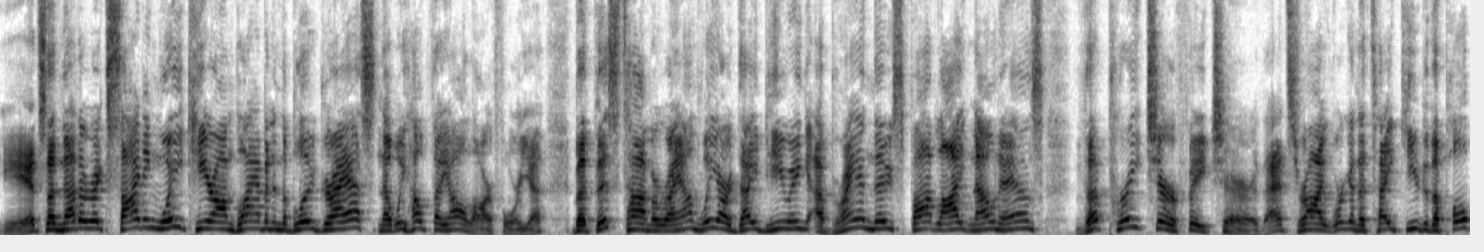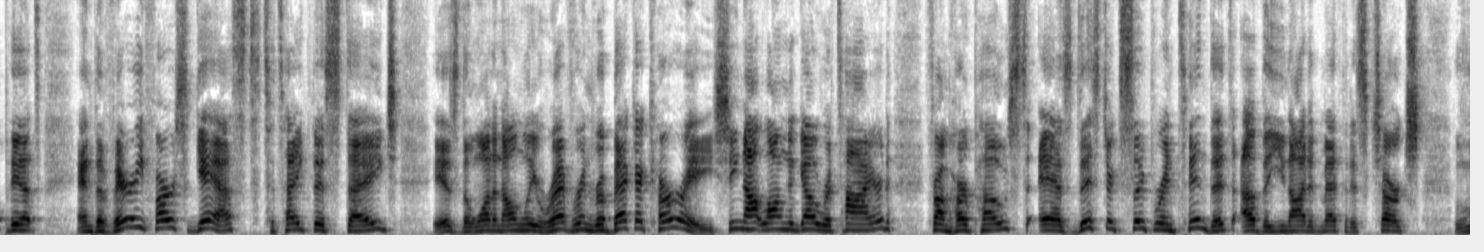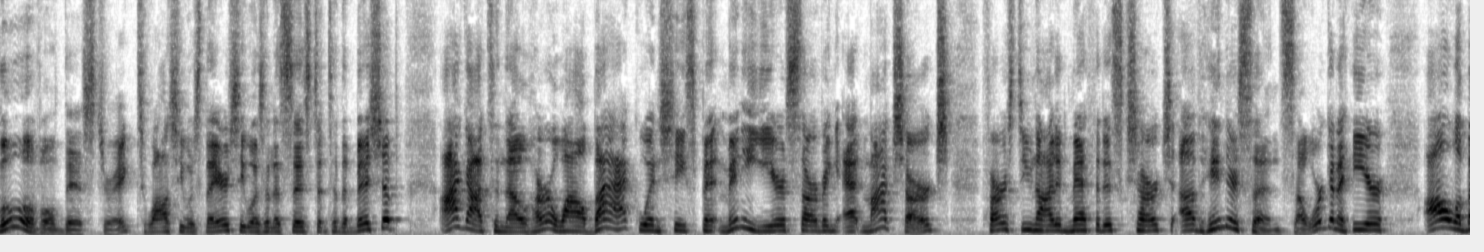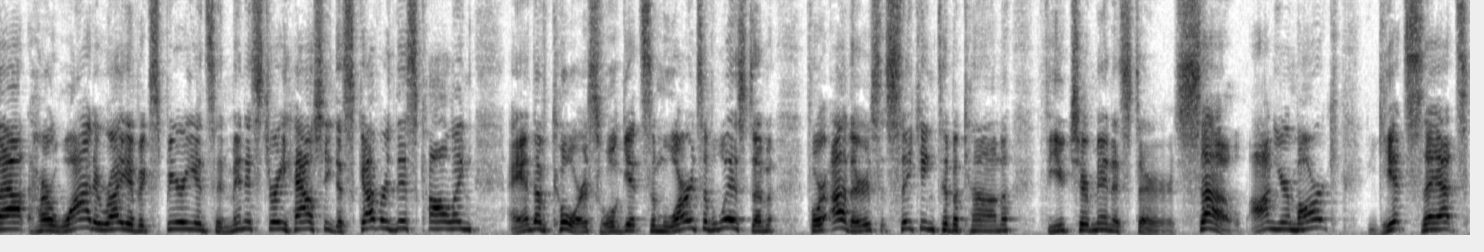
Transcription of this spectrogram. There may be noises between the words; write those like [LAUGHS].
It's another exciting week here on Blabbing in the Bluegrass. Now, we hope they all are for you. But this time around, we are debuting a brand new spotlight known as the Preacher Feature. That's right, we're going to take you to the pulpit, and the very first guest to take this stage is the one and only Reverend Rebecca Curry. She not long ago retired from her post as District Superintendent of the United Methodist Church Louisville District. While she was there, she was an assistant to the bishop. I got to know her a while back when she spent many years serving at my church, First United Methodist Church of Henderson. So we're going to hear all about her wide array of experience in ministry, how she discovered this calling, and of course, we'll get some words of wisdom for others seeking to become future ministers. So, on your mark, get set,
